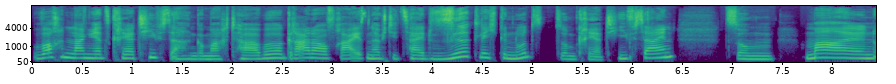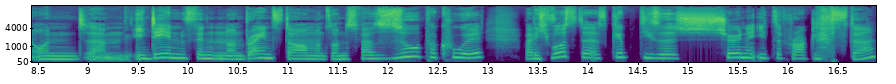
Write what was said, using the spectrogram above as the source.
wochenlang jetzt Kreativsachen gemacht habe. Gerade auf Reisen habe ich die Zeit wirklich genutzt zum Kreativsein, zum Malen und ähm, Ideen finden und brainstormen und so. Und es war super cool, weil ich wusste, es gibt diese schöne Eat the Frog Liste.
